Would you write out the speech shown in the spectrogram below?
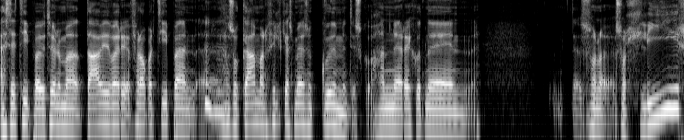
þessi típa, við tölum að Davíð væri frábær típa en mm það er svo gaman að fylgjast með þessum guðmyndi, sko, hann er einhvern veginn svona, svo hlýr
